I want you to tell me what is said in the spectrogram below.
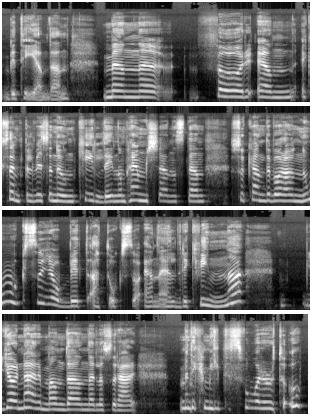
beteenden. Men eh, för en, exempelvis en ung kille inom hemtjänsten så kan det vara nog så jobbigt att också en äldre kvinna gör närmanden eller sådär. Men det kan bli lite svårare att ta upp.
